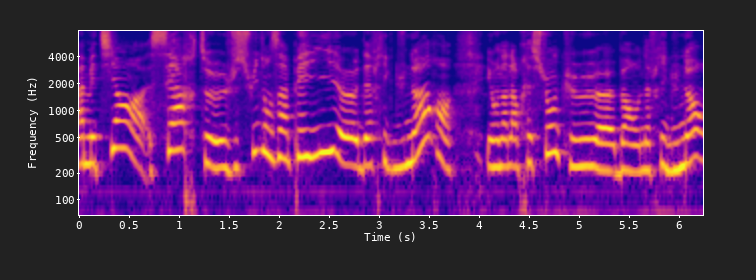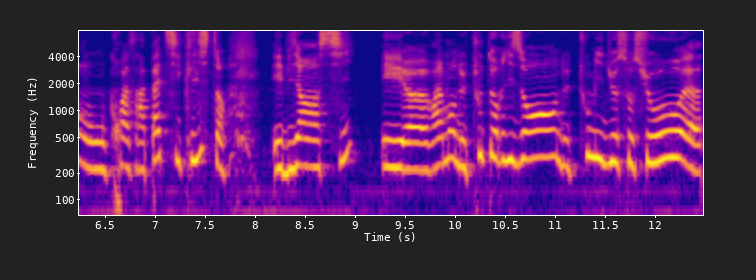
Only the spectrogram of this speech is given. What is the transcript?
ah mais tiens certes je suis dans un pays d'Afrique du Nord et on a l'impression que ben en Afrique du Nord on croisera pas de cyclistes. Eh bien si et euh, vraiment de tout horizon, de tout milieu sociaux. Euh,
